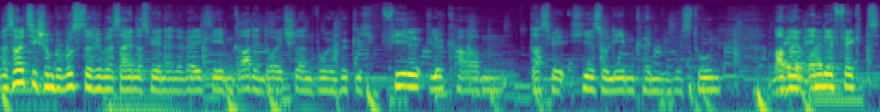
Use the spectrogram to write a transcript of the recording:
Man sollte sich schon bewusst darüber sein, dass wir in einer Welt leben, gerade in Deutschland, wo wir wirklich viel Glück haben, dass wir hier so leben können, wie wir es tun. Aber Meine im Meinung. Endeffekt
